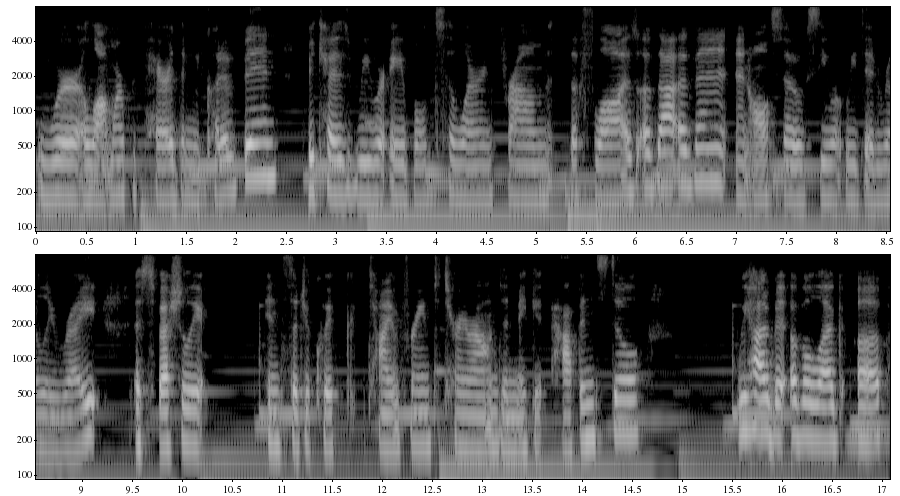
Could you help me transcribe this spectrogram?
were a lot more prepared than we could have been because we were able to learn from the flaws of that event and also see what we did really right especially in such a quick time frame to turn around and make it happen still. We had a bit of a leg up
